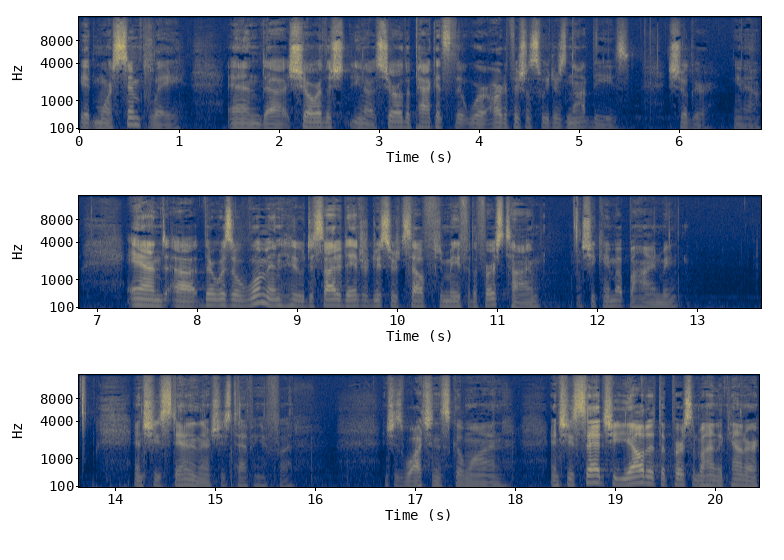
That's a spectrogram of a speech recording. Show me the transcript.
it more simply and uh, show her the you know show her the packets that were artificial sweeteners, not these sugar. You know, and uh, there was a woman who decided to introduce herself to me for the first time. She came up behind me, and she's standing there. and She's tapping her foot, and she's watching this go on. And she said, she yelled at the person behind the counter,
